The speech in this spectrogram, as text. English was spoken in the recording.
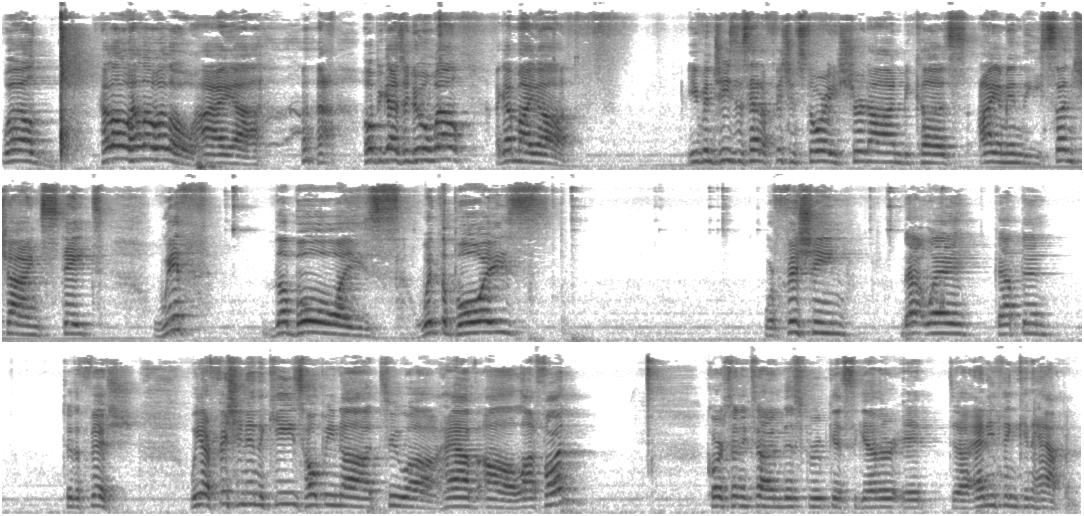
Well, hello, hello, hello. I uh, hope you guys are doing well. I got my uh, Even Jesus Had a Fishing Story shirt on because I am in the Sunshine State with the boys. With the boys. We're fishing that way, Captain, to the fish. We are fishing in the Keys, hoping uh, to uh, have a lot of fun. Course, anytime this group gets together, it uh, anything can happen.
